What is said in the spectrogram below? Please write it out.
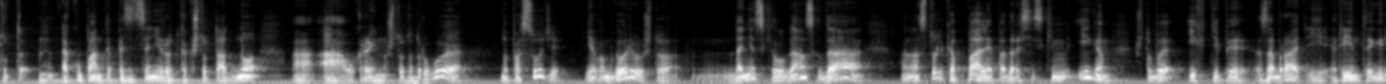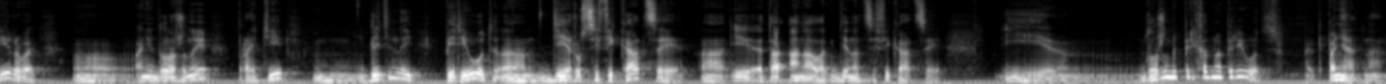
тут оккупанты позиционируют как что-то одно, а, а Украину что-то другое. Но по сути, я вам говорю, что Донецк и Луганск, да, настолько пали под российским игом, чтобы их теперь забрать и реинтегрировать, э, они должны пройти длительный период э, дерусификации, э, и это аналог денацификации. И должен быть переходной период, это понятно.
